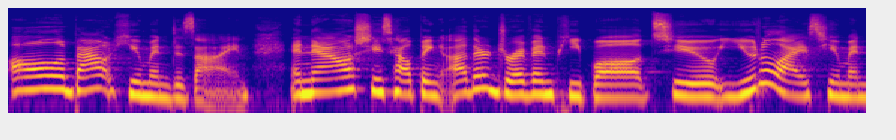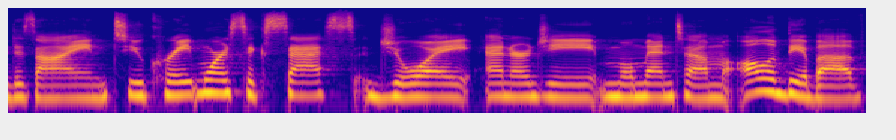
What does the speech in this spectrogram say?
all about human design. And now she's helping other driven people to utilize human design to create more success, joy, energy, momentum, all of the above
